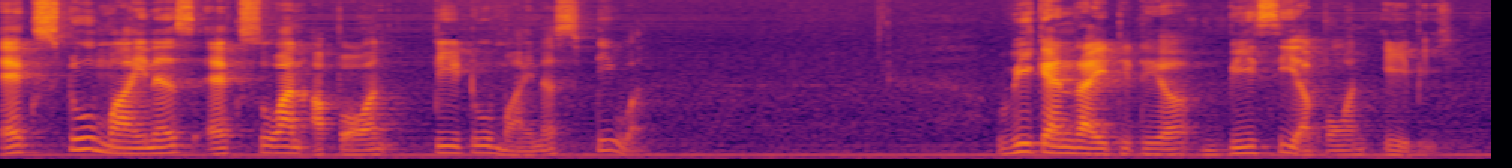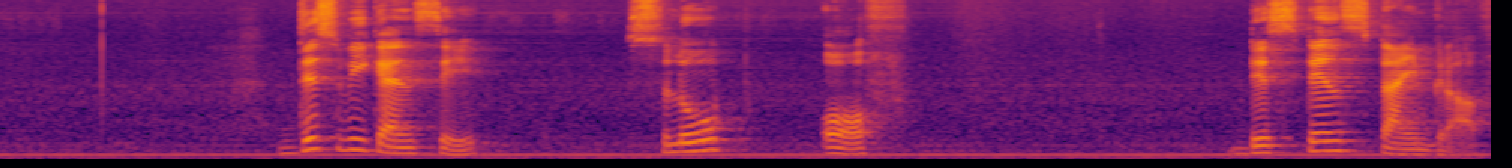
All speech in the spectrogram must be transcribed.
x2 minus x1 upon t2 minus t1 we can write it here BC upon AB. This we can say slope of distance time graph.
